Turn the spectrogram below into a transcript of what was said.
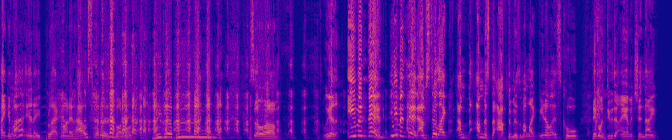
like, am I in a black haunted house? What is going on? Nigga boo. So, um, well, even then, even then, I'm still like, I'm, I'm Mr. Optimism. I'm like, you know what? It's cool. They're going to do the amateur night.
